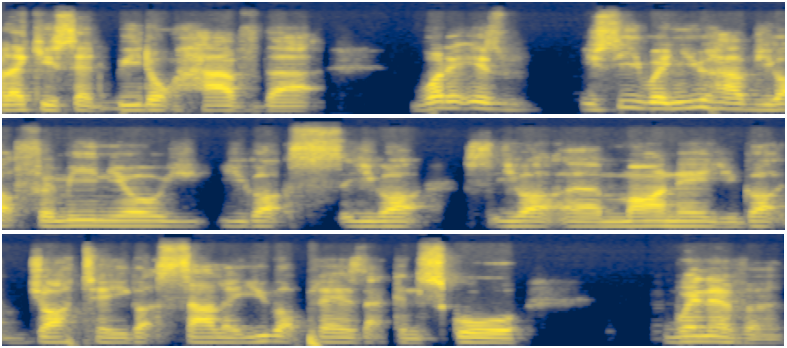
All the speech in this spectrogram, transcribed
like you said, we don't have that. What it is, you see when you have you got Firmino, you, you got you got you got uh, Mane, you got Jota, you got Salah, you got players that can score whenever.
